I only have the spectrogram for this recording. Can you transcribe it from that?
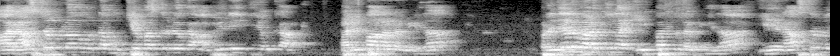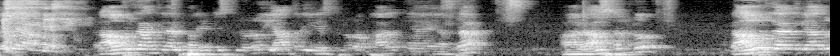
ఆ రాష్ట్రంలో ఉన్న ముఖ్యమంత్రుల యొక్క అవినీతి యొక్క పరిపాలన మీద ప్రజలు పడుతున్న ఇబ్బందుల మీద ఏ రాష్ట్రం అయితే రాహుల్ గాంధీ గారు పర్యటిస్తున్నారో యాత్ర చేస్తున్నారో భారత్ న్యాయ యాత్ర ఆ రాష్ట్రంలో రాహుల్ గాంధీ గారు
